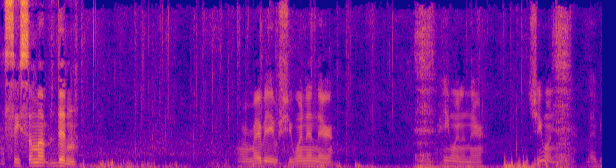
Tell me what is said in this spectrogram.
I see some them didn't. Or maybe she went in there. He went in there. She went in there, maybe.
